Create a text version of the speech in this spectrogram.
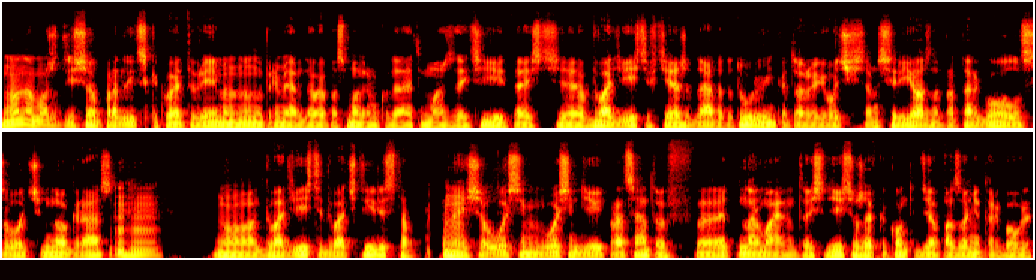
ну, она может еще продлиться какое-то время. Ну, например, давай посмотрим, куда это может зайти. То есть э, в 2200 в те же, да, этот уровень, который очень там серьезно проторговался очень много раз. Угу. Но 2200, 2400, ну, еще 8-9% э, это нормально. То есть здесь уже в каком-то диапазоне торговли.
